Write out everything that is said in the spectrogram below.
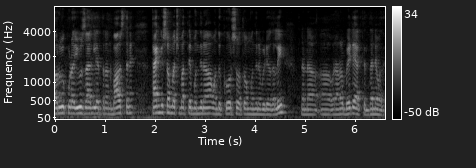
ಅವರಿಗೂ ಕೂಡ ಯೂಸ್ ಆಗಲಿ ಅಂತ ನಾನು ಭಾವಿಸ್ತೇನೆ. ಥ್ಯಾಂಕ್ ಯು ಸೊ ಮಚ್ ಮತ್ತೆ ಮುಂದಿನ ಒಂದು ಕೋರ್ಸು ಅಥವಾ ಮುಂದಿನ ವಿಡಿಯೋದಲ್ಲಿ ನನ್ನ ನಾನು ಭೇಟಿ ಆಗ್ತೀನಿ. ಧನ್ಯವಾದ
